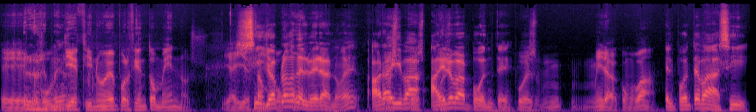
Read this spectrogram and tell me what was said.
eh, Los un españoles. 19% menos. Y ahí Sí, yo hablaba poco- del verano, ¿eh? Ahora Pues- iba, pues- ahí pues- va el puente. Pues mira cómo va. El puente va así.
